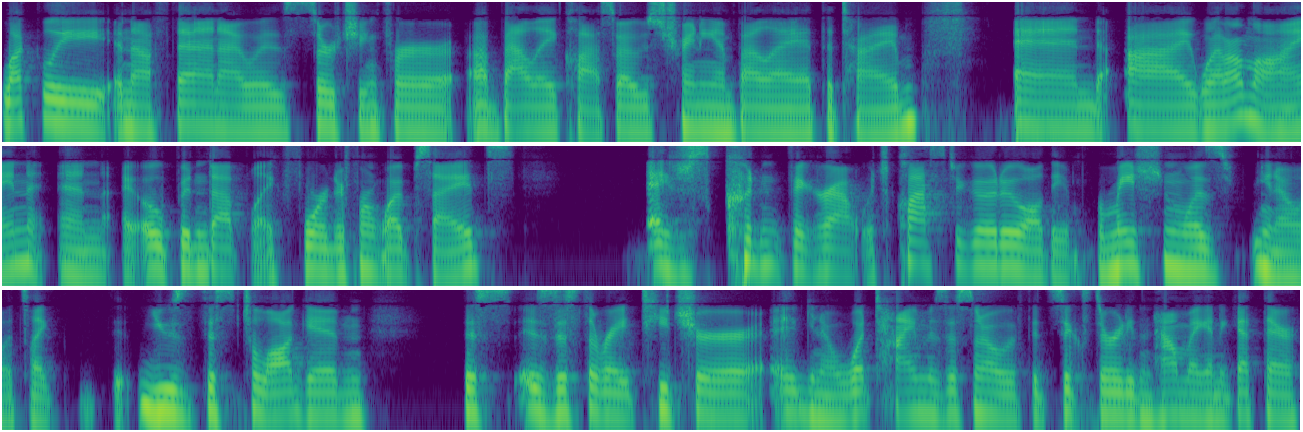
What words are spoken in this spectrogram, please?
luckily enough, then I was searching for a ballet class. So I was training in ballet at the time. And I went online and I opened up like four different websites. I just couldn't figure out which class to go to. All the information was, you know, it's like use this to log in. This is this the right teacher? Uh, You know, what time is this? No, if it's six thirty, then how am I going to get there?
